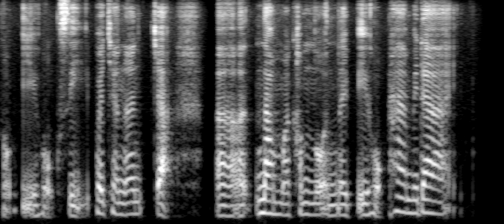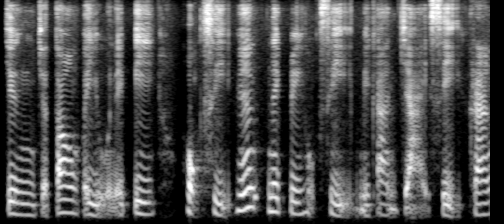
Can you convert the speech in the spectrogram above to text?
ของปี 64 เพราะฉะนั้นจะเอ่อนำมาคำนวณในปี 65 ไม่ได้ จึงจะต้องไปอยู่ในปี 64 เพราะฉะนั้นในปี 64 มีการจ่าย 4 ครั้ง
